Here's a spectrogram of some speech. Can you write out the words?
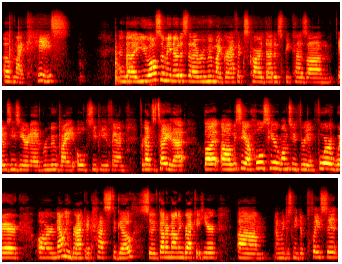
of my case. And uh, you also may notice that I removed my graphics card. That is because um, it was easier to remove my old CPU fan. Forgot to tell you that. But uh, we see our holes here, one, two, three, and 4, where our mounting bracket has to go. So we've got our mounting bracket here, um, and we just need to place it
